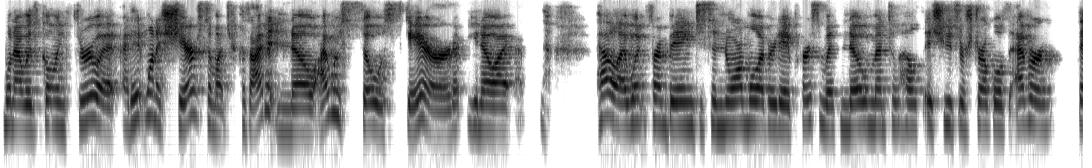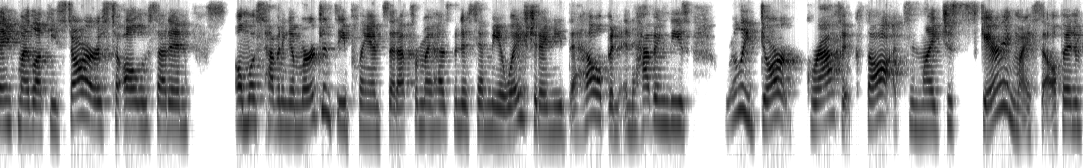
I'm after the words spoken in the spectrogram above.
when I was going through it, I didn't want to share so much because I didn't know. I was so scared. You know, I hell, I went from being just a normal everyday person with no mental health issues or struggles ever, thank my lucky stars, to all of a sudden almost having an emergency plan set up for my husband to send me away should I need the help and, and having these really dark graphic thoughts and like just scaring myself and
